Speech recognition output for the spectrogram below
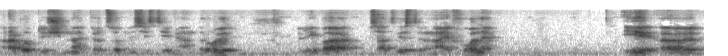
работающие на операционной системе Android, либо, соответственно, айфоны. И э,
